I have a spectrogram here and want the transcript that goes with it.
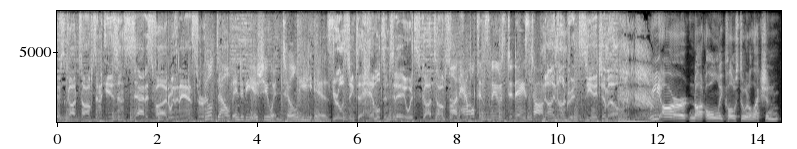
If Scott Thompson isn't satisfied with an answer, he'll delve into the issue until he is. You're listening to Hamilton Today with Scott Thompson on Hamilton's News Today's Talk 900 CHML. We are not only close to an election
